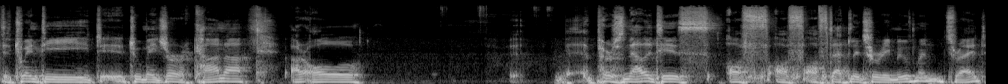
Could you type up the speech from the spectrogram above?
the twenty-two major arcana are all personalities of, of, of that literary movement, right?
